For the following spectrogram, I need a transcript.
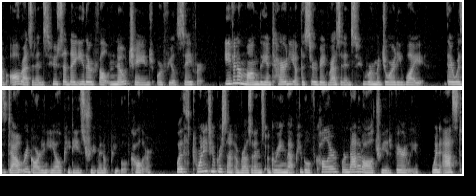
of all residents who said they either felt no change or feel safer. Even among the entirety of the surveyed residents who were majority white, there was doubt regarding ELPD's treatment of people of color with 22% of residents agreeing that people of color were not at all treated fairly. When asked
